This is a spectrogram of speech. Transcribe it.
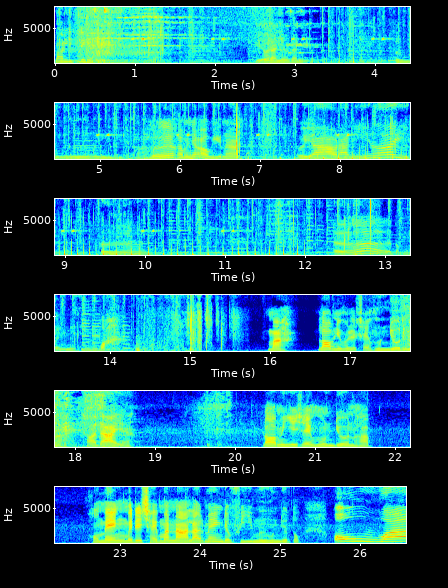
บ้ารีบเล่นกันเถอะเดี๋ยวดันเดี๋ยวดันเอออย่างนี้ค่ะเฮ้ยใครมันยังเอาอีกน่ะเฮ้ยยาวด้านนี้เฮ้ยเออ เออ ต้องแบบนี้สิวะ มา รอบนี้ผมจะใช้หุ่นยนต์มาถ้าได้นะรอบนี้จะใช้หุ่นยนต์ครับพอแม่งไม่ได้ใช้มานานแล้วแม่งเดี๋ยวฝีมือหุ่นยนต์ตก โอ้ว้า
